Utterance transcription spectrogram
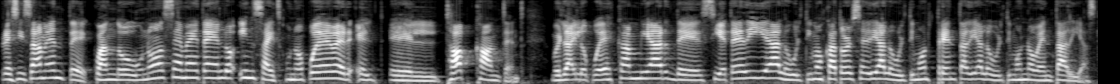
precisamente, cuando uno se mete en los insights, uno puede ver el, el top content, ¿verdad? Y lo puedes cambiar de 7 días, los últimos 14 días, los últimos 30 días, los últimos 90 días.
